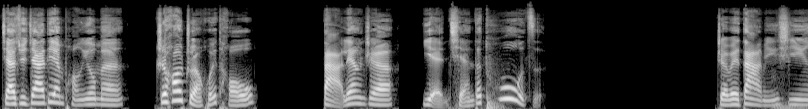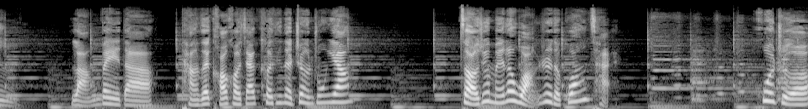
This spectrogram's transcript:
家具家电朋友们只好转回头，打量着。眼前的兔子，这位大明星狼狈地躺在考考家客厅的正中央，早就没了往日的光彩，或者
